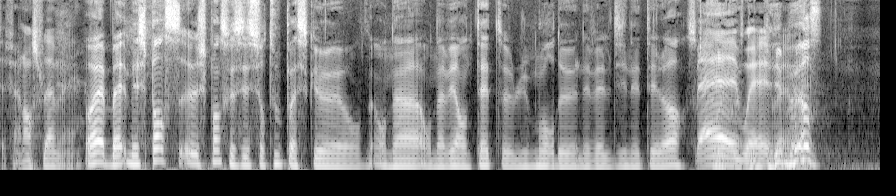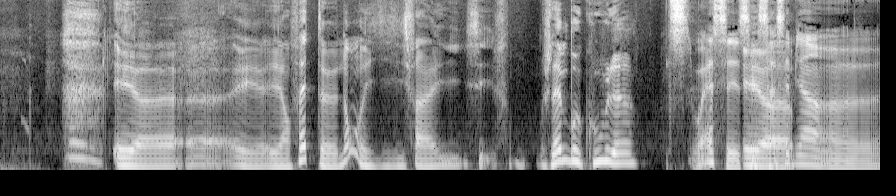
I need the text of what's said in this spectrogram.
ça fait un lance-flamme. eh. Ouais, bah, mais je pense, euh, je pense que c'est surtout parce que on, on a, on avait en tête l'humour de Neveldine et Taylor. Bah, ouais, ouais. Et, euh, euh, et, et en fait, euh, non, il, je l'aime beaucoup là. Ouais, c'est Et, c'est euh, bien euh,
